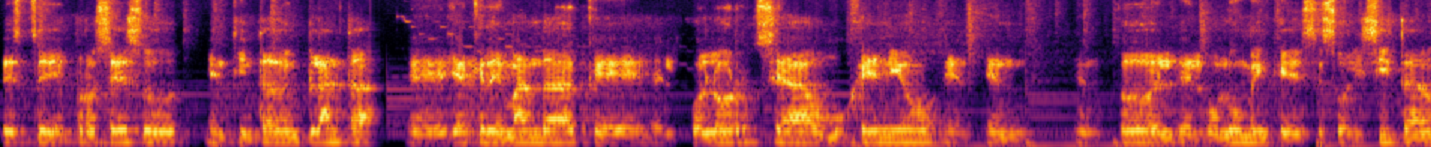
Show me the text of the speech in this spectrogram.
este proceso entintado en planta, eh, ya que demanda que el color sea homogéneo en, todo el, volumen que se solicita.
